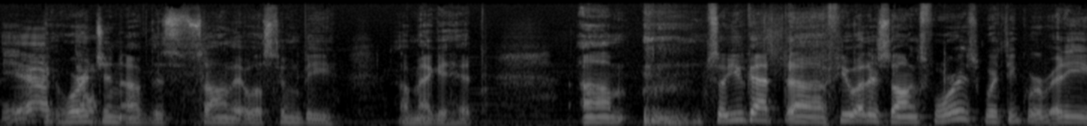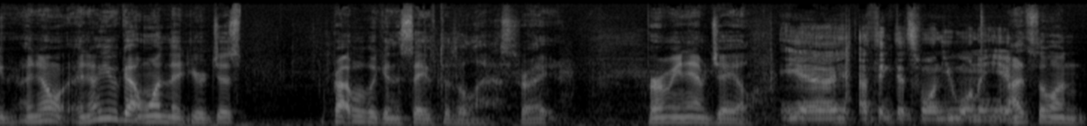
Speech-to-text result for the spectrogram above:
Yeah. the origin of this song that will soon be a mega hit. Um, so you got uh, a few other songs for us. We think we're ready. I know. I know you've got one that you're just probably going to save to the last, right? Birmingham Jail. Yeah, I I think that's one you want to hear. That's the one.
